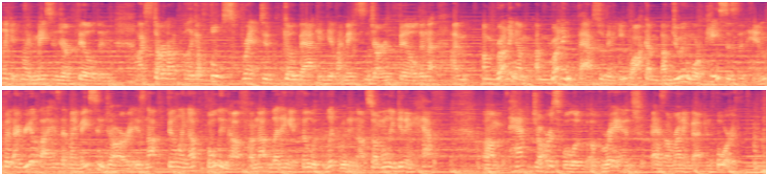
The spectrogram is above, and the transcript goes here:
Finally get my mason jar filled, and I start out like a full sprint to go back and get my mason jar filled. And I, I'm I'm running, I'm, I'm running faster than Ewok. I'm, I'm doing more paces than him, but I realize that my mason jar is not filling up full enough. I'm not letting it fill with liquid enough, so I'm only getting half um, half jars full of, of ranch as I'm running back and forth.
